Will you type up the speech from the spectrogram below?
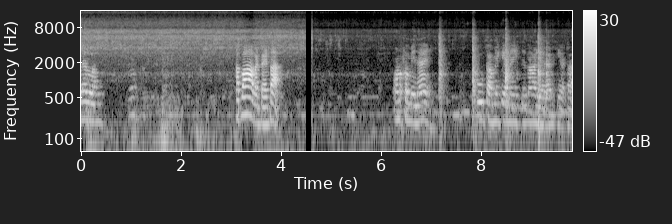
വെള്ളം. അപ്പം ആവട്ടെ കേട്ടാ ഉണക്കമീനെ കൂട്ടാൻ വയ്ക്കാനായിട്ട് നാളികേരം അരക്കിയാട്ടാ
